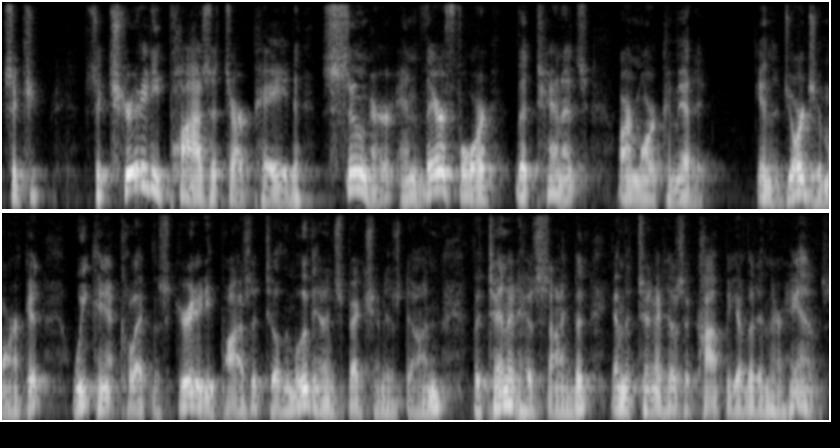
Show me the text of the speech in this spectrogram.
Secu security deposits are paid sooner and therefore the tenants are more committed. In the Georgia market, we can't collect the security deposit till the move-in inspection is done. The tenant has signed it, and the tenant has a copy of it in their hands.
